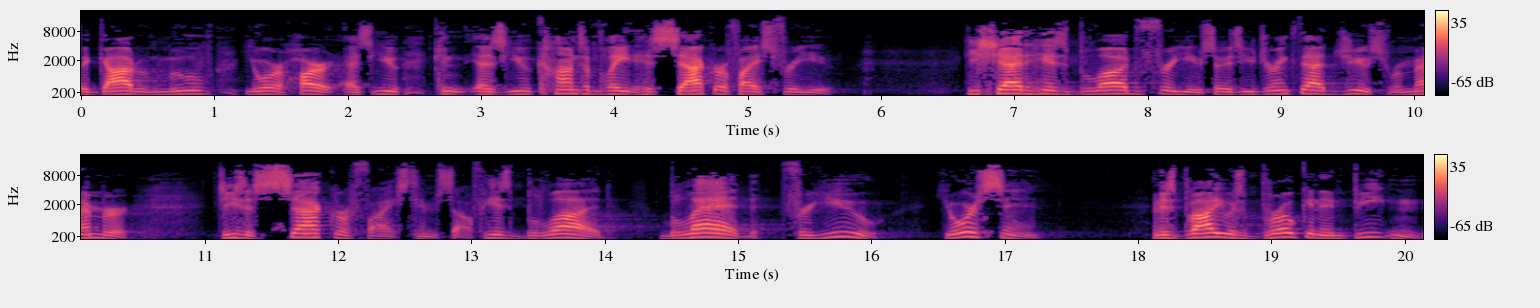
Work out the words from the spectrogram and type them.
that God would move your heart as you, can, as you contemplate his sacrifice for you. He shed his blood for you. So as you drink that juice, remember, Jesus sacrificed himself. His blood bled for you, your sin. And his body was broken and beaten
